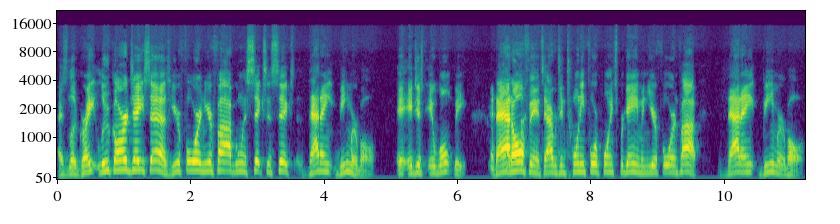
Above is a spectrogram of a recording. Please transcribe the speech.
as the great Luke RJ says, year four and year five going six and six, that ain't Beamer ball. It, it just it won't be. Bad offense, averaging 24 points per game in year four and five. That ain't Beamer ball.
